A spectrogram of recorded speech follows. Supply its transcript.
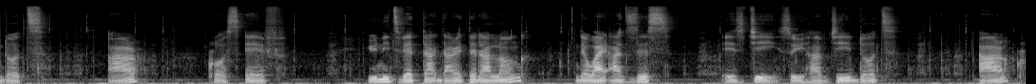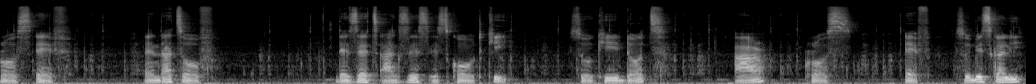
dot r cross f. Unit vector directed along the y-axis is j. So you have j dot r cross f. And that's of the z-axis is called k. So k dot r cross f. So basically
